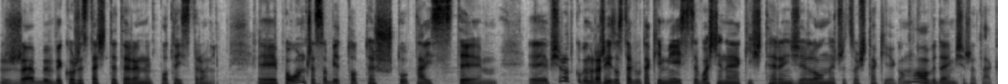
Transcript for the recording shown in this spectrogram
żeby wykorzystać te tereny po tej stronie. Połączę sobie to też tutaj z tym. Yy, W środku bym raczej zostawił takie miejsce właśnie na jakiś teren zielony czy coś takiego. No, wydaje mi się, że tak.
